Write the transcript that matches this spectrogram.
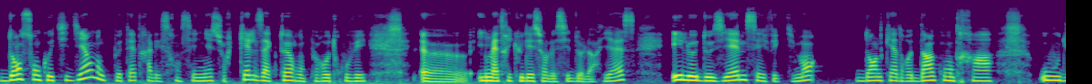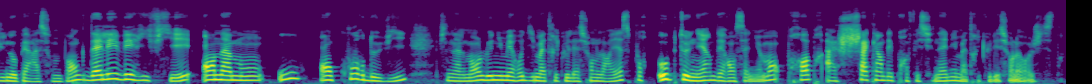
dans son quotidien, donc peut-être aller se renseigner sur quels acteurs on peut retrouver euh, immatriculés sur le site de l'ORIES. Et le deuxième, c'est effectivement dans le cadre d'un contrat ou d'une opération de banque, d'aller vérifier en amont ou en cours de vie, finalement, le numéro d'immatriculation de l'ORIAS pour obtenir des renseignements propres à chacun des professionnels immatriculés sur le registre.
